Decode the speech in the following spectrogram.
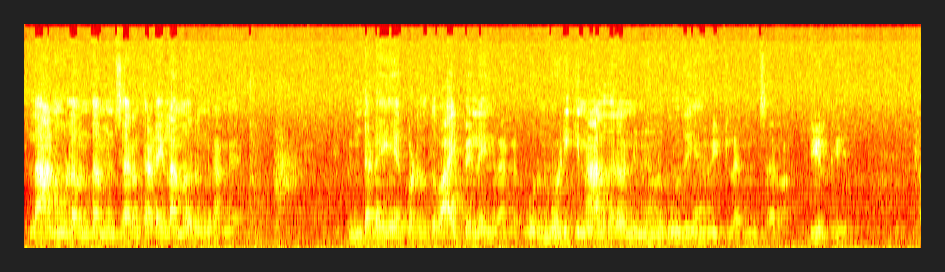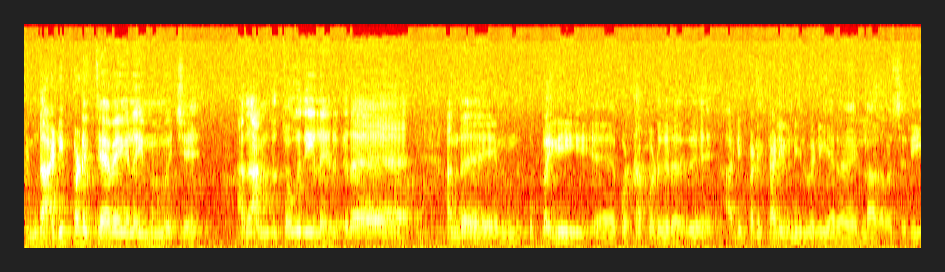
எல்லாம் அணுவில் வந்தால் மின்சாரம் தடையில்லாமல் இருங்கிறாங்க வருங்கிறாங்க. மின்தடை ஏற்படுறதுக்கு வாய்ப்பே இல்லைங்கிறாங்க. ஒரு நொடிக்கு நாலு தடவை நின்று போகுது என் வீட்டில் மின்சாரம். இப்படி இருக்கு. இந்த அடிப்படை தேவைகளை முன் வச்சு அது அந்த தொகுதியில் இருக்கிற அந்த குப்பை கொட்டப்படுகிறது அடிப்படை கழிவுநீர் வெளியேற இல்லாத வசதி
